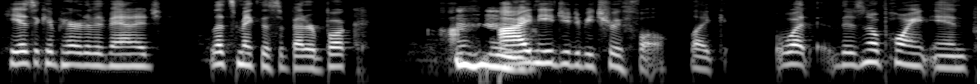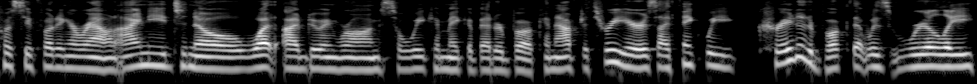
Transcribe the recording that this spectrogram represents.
He has a comparative advantage. Let's make this a better book. Mm-hmm. I need you to be truthful. Like what there's no point in pussyfooting around. I need to know what I'm doing wrong so we can make a better book. And after 3 years, I think we created a book that was really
